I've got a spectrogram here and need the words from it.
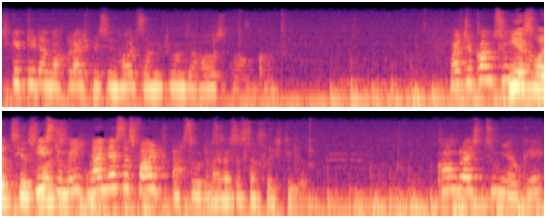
Ich gebe dir dann noch gleich ein bisschen Holz, damit wir unser Haus bauen. Warte, komm zu Hier mir. ist Holz, hier ist Siehst Holz. du mich? Nein, das ist falsch. Ach so, das Nein, ist. das ist das Richtige. Komm gleich zu mir, okay?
